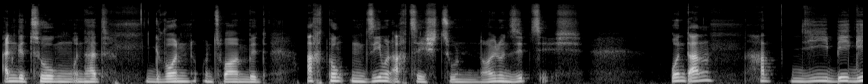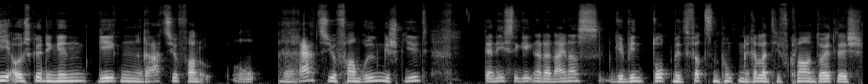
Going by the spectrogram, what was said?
angezogen und hat gewonnen. Und zwar mit 8 Punkten 87 zu 79. Und dann hat die BG aus Göttingen gegen Ratio Farm, Ratio Farm Ulm gespielt. Der nächste Gegner der Niners gewinnt dort mit 14 Punkten relativ klar und deutlich.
